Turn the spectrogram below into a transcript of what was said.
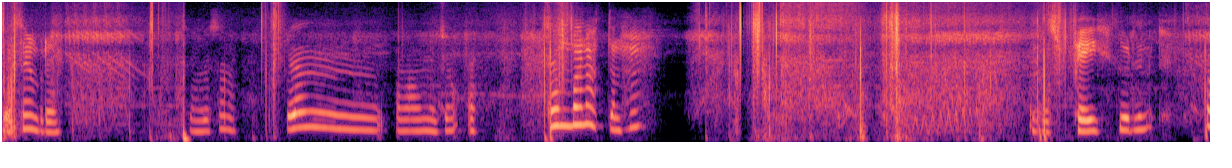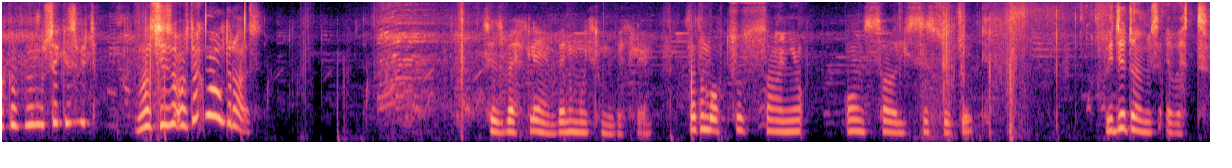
Gelsene buraya. Sen gelsene. Ben onu almayacağım. Ay. Sen bana attın ha? Biraz fake gördünüz. Bakın bu 8 bit. Lan siz ortak mı oldunuz? Siz bekleyin. Benim ultimi bekleyin. Zaten bu 30 saniye 10 salise sürecek. Video dönmüş evet.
